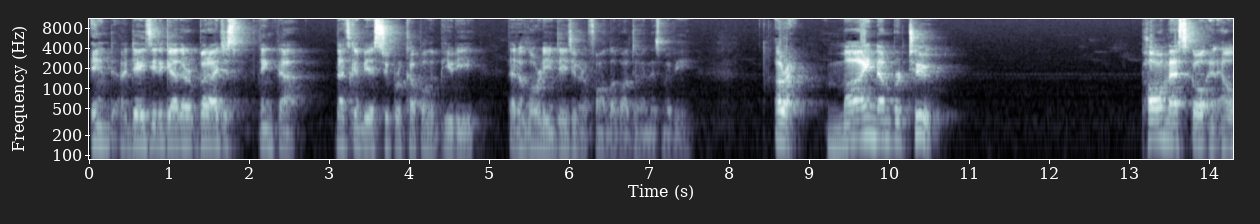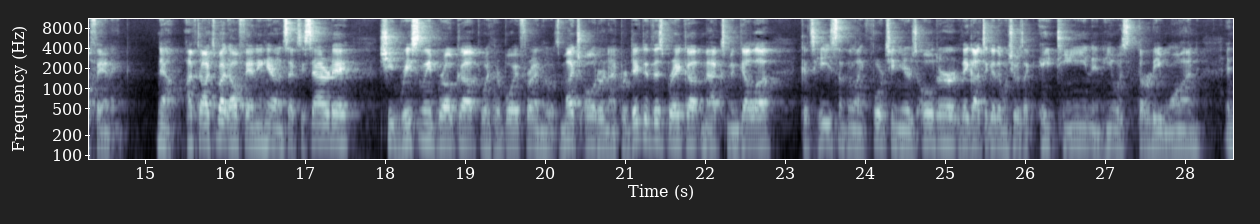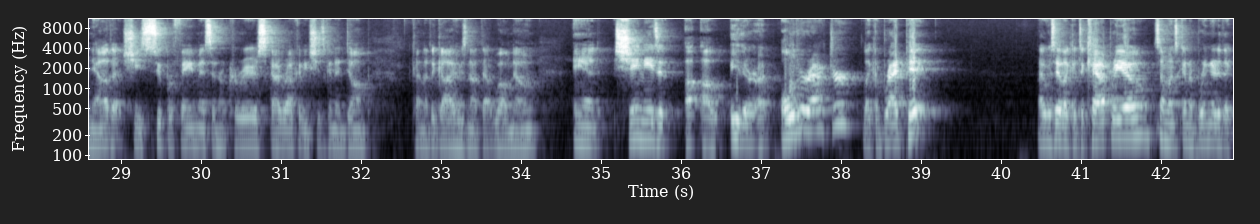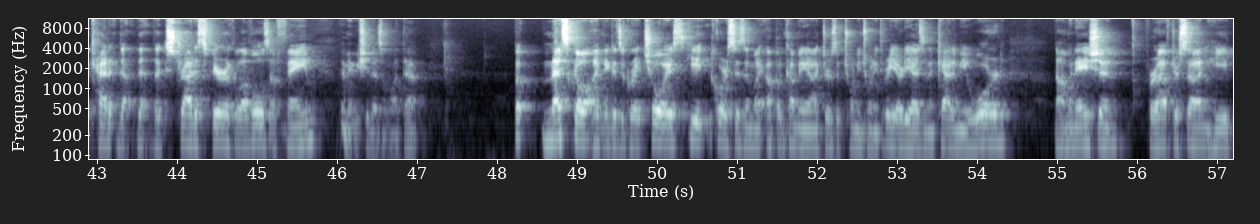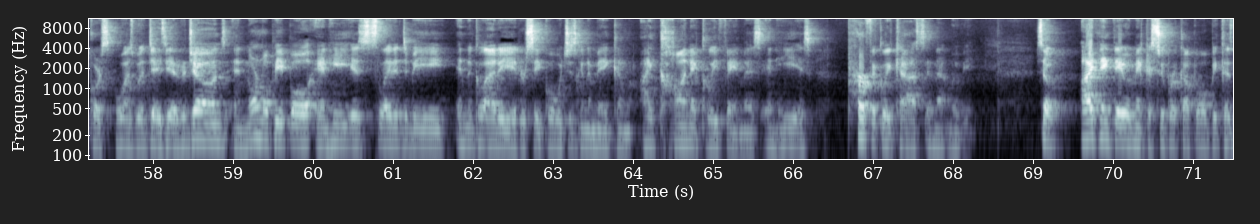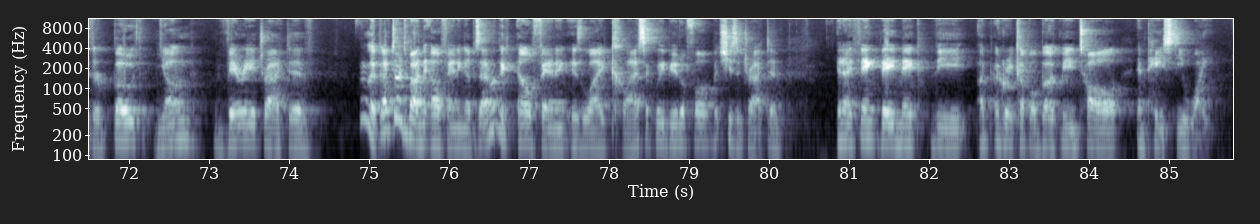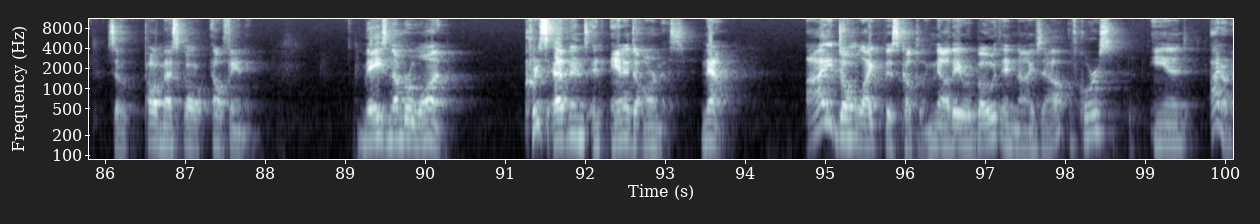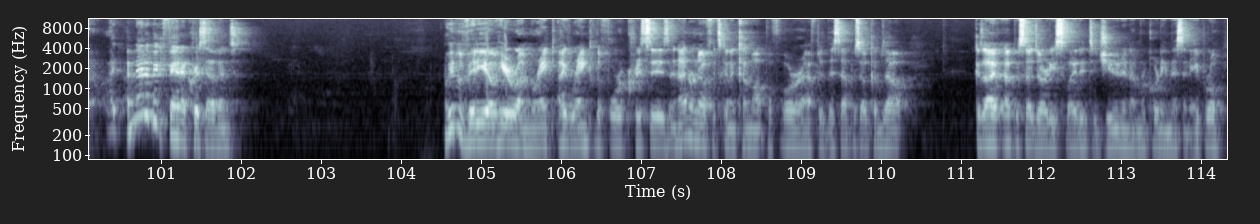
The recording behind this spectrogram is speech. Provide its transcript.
and uh, Daisy together. But I just think that that's going to be a super couple of beauty that Elordi and Daisy are going to fall in love while doing this movie. All right, my number two Paul Mescal and Elle Fanning. Now, I've talked about Elle Fanning here on Sexy Saturday. She recently broke up with her boyfriend who was much older, and I predicted this breakup, Max Minghella, because he's something like 14 years older. They got together when she was like 18 and he was 31. And now that she's super famous and her career is skyrocketing, she's going to dump kind of the guy who's not that well known. And she needs a, a, either an older actor, like a Brad Pitt. I would say like a DiCaprio. Someone's going to bring her to the, cat, the, the, the stratospheric levels of fame. But maybe she doesn't want that. But Mescal, I think, is a great choice. He, of course, is in my up and coming actors of 2023. He already has an Academy Award nomination for Aftersun. He, of course, was with Daisy Edgar Jones and Normal People, and he is slated to be in the Gladiator sequel, which is going to make him iconically famous. And he is perfectly cast in that movie. So I think they would make a super couple because they're both young, very attractive Look, I've talked about in the Elle Fanning episode. I don't think Elle Fanning is like classically beautiful, but she's attractive. And I think they make the a, a great couple both being tall and pasty white. So Paul Mescal, Elle Fanning. May's number one. Chris Evans and Ana de Armas. Now, I don't like this coupling. Now, they were both in Knives Out, of course. And I don't know. I, I'm not a big fan of Chris Evans. We have a video here on rank. I rank the four Chris's, and I don't know if it's going to come out before or after this episode comes out, because I have episodes already slated to June, and I'm recording this in April.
